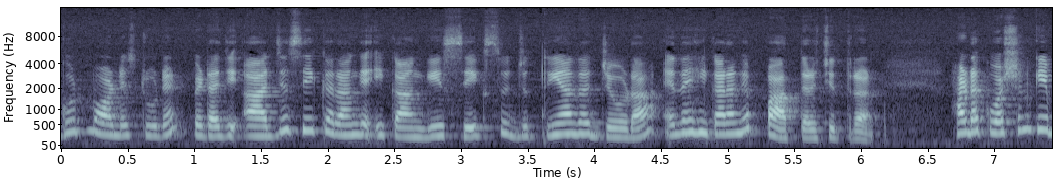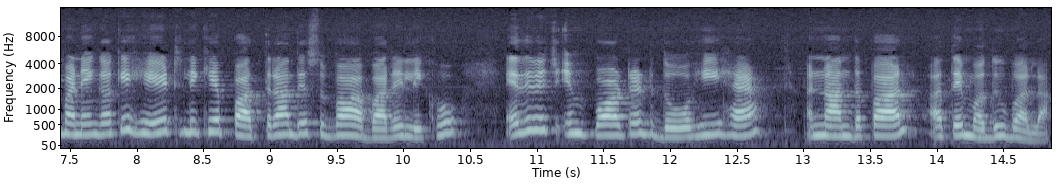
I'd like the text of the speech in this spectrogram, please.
ਗੁੱਡ ਮਾਰਨਿੰਗ ਸਟੂਡੈਂਟ ਬੇਟਾ ਜੀ, ਅੱਜ ਅਸੀਂ ਕਰਾਂਗੇ ਇਕਾਂਗੀ 6 ਜੁੱਤੀਆਂ ਦਾ ਜੋੜਾ। ਇਹਦੇ ਹੀ ਕਰਾਂਗੇ ਪਾਤਰ ਚਿੱਤਰਣ। ਸਾਡਾ ਕੁਐਸਚਨ ਕੀ ਬਣੇਗਾ ਕਿ ਹੇਠ ਲਿਖੇ ਪਾਤਰਾਂ ਦੇ ਸੁਭਾਅ ਬਾਰੇ ਲਿਖੋ। ਇਹਦੇ ਵਿੱਚ ਇੰਪੋਰਟੈਂਟ ਦੋ ਹੀ ਹੈ ਆਨੰਦਪਾਲ ਅਤੇ ਮਧੂਬਾਲਾ।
